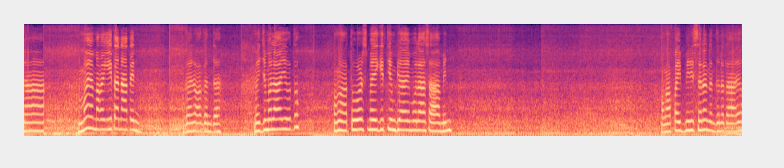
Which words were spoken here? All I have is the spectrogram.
na mamaya makikita natin gaano kaganda. Medyo malayo to. Mga 2 hours mahigit yung biyahe mula sa amin. Mga 5 minutes na lang, nandun na tayo.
